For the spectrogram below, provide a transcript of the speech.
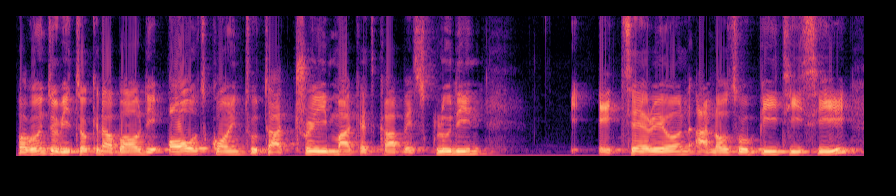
We're going to be talking about the altcoin to total 3 market cap excluding ethereum and also btc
